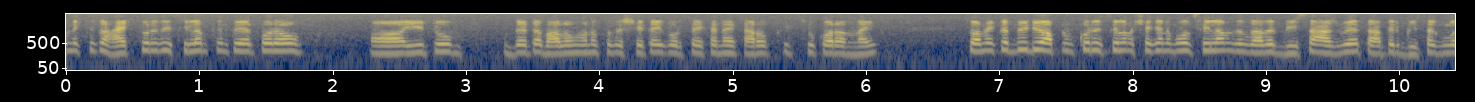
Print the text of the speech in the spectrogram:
অনেক কিছু হাইড করে দিয়েছিলাম, কিন্তু এরপরেও ইউটিউব যেটা ভালো মনে করছে সেটাই করছে, এখানে কারও কিছু করার নাই। তো আমি একটা ভিডিও আপলোড করেছিলাম, সেখানে বলছিলাম যে যাদের ভিসা আসবে, তাদের ভিসাগুলো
